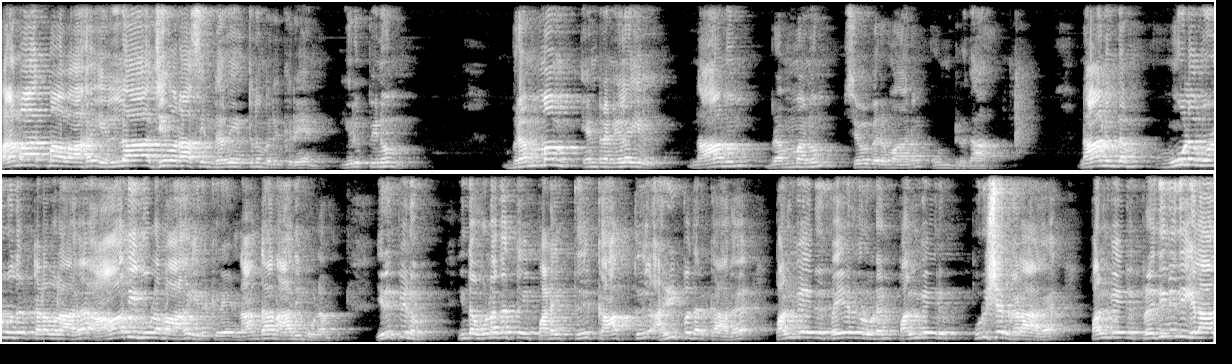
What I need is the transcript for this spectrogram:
பரமாத்மாவாக எல்லா ஜீவராசின் ஹதயத்திலும் இருக்கிறேன். இருப்பினும் பிரம்மம் என்ற நிலையில் நானும் பிரம்மனும் சிவபெருமானும் ஒன்றுதான். நான் இந்த மூல முழுமுதற் கடவுளாக ஆதி மூலமாக இருக்கிறேன். நான் தான் ஆதி மூலம். இருப்பினும் இந்த உலகத்தை படைத்து காத்து அழிப்பதற்காக பல்வேறு பெயர்களுடன் பல்வேறு புருஷர்களாக பல்வேறு பிரதிநிதிகளாக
